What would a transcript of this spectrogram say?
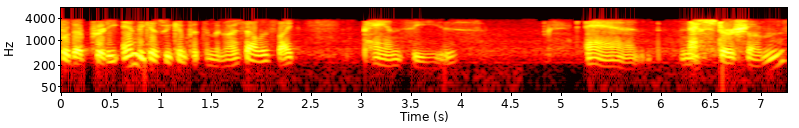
for their pretty, and because we can put them in our salads, like pansies and nasturtiums,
